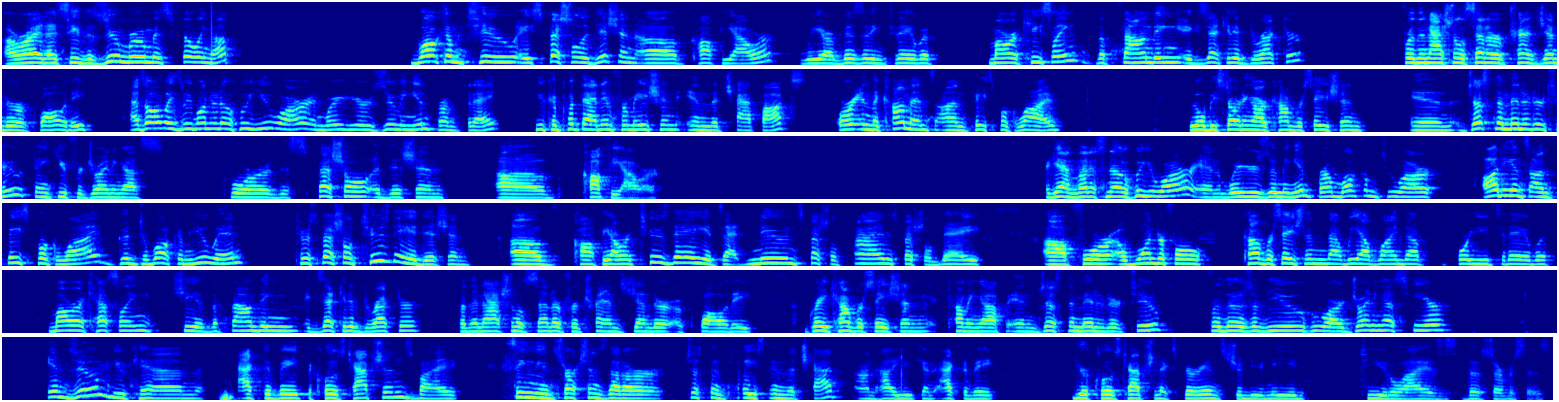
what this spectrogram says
All right, I see the Zoom room is filling up. Welcome to a special edition of Coffee Hour. We are visiting today with Mara Keisling, the founding executive director for the National Center of Transgender Equality. As always, we want to know who you are and where you're zooming in from today. You can put that information in the chat box or in the comments on Facebook Live. We will be starting our conversation in just a minute or two. Thank you for joining us for this special edition of Coffee Hour. Again, let us know who you are and where you're zooming in from. Welcome to our audience on Facebook Live. Good to welcome you in to a special Tuesday edition of Coffee Hour Tuesday. It's at noon, special time, special day uh, for a wonderful conversation that we have lined up for you today with Mara Keisling. She is the founding executive director for the National Center for Transgender Equality. Great conversation coming up in just a minute or two. For those of you who are joining us here in Zoom, you can activate the closed captions by seeing the instructions that are just been placed in the chat on how you can activate your closed caption experience should you need to utilize those services.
